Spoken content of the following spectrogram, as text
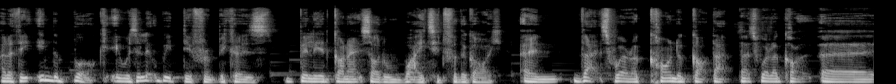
And I think in the book, it was a little bit different because Billy had gone outside and waited for the guy. And that's where I kind of got that. That's where I got, uh,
